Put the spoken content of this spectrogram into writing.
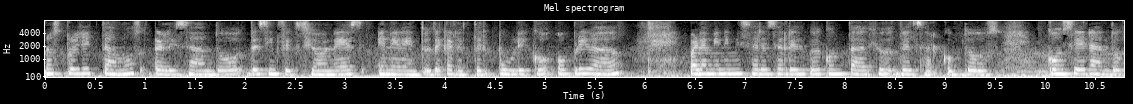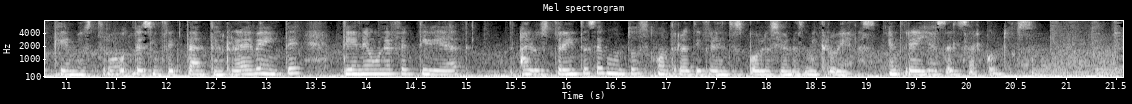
nos proyectamos realizando desinfecciones en eventos de carácter público o privado para minimizar ese riesgo de contagio del SARS-CoV-2, considerando que nuestro desinfectante, el RAE20, tiene una efectividad a los 30 segundos contra las diferentes poblaciones microbianas, entre ellas el SARS-CoV-2.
